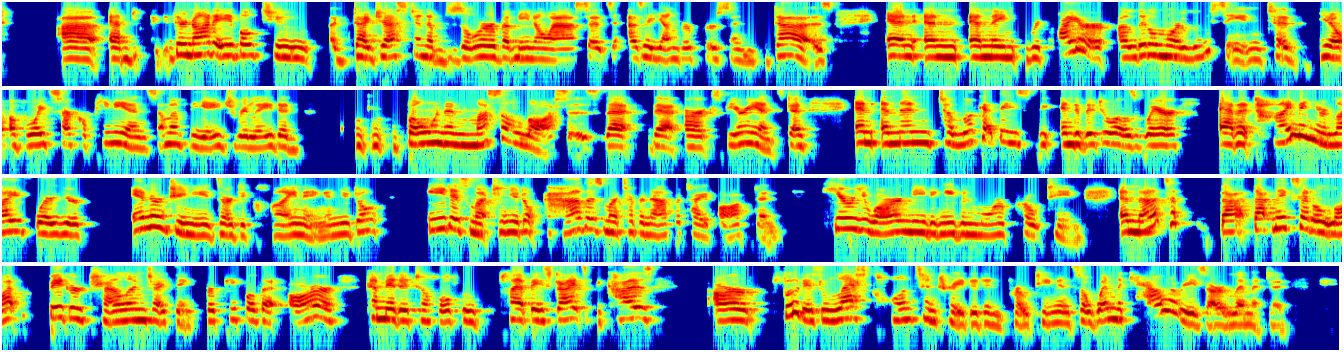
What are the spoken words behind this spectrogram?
uh, and they're not able to uh, digest and absorb amino acids as a younger person does. And and and they require a little more leucine to you know avoid sarcopenia and some of the age related bone and muscle losses that that are experienced. And and and then to look at these the individuals where at a time in your life where you're energy needs are declining and you don't eat as much and you don't have as much of an appetite often here you are needing even more protein. And that's a that that makes it a lot bigger challenge i think for people that are committed to whole food plant-based diets because our food is less concentrated in protein. And so when the calories are limited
